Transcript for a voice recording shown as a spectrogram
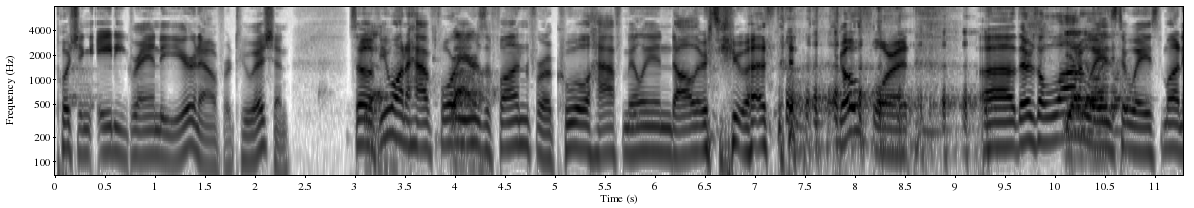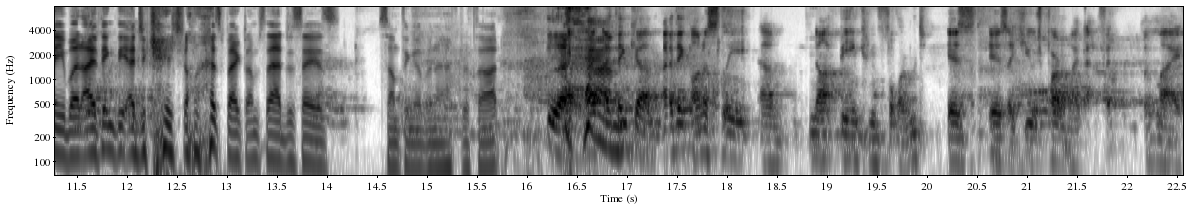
pushing eighty grand a year now for tuition. So if you want to have four Wow. years of fun for a cool half million dollars US, then go for it. Uh, there's a lot Yeah, of no, ways to waste money, but I think the educational aspect, I'm sad to say, is something of an afterthought. Yeah, I, I think um, I think honestly, um, not being conformed is is a huge part of my benefit of my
